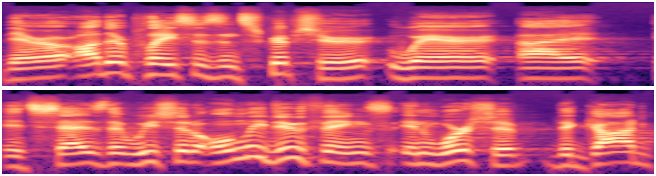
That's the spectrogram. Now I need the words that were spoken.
There are other places in Scripture where uh, it says that we should only do things in worship that God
